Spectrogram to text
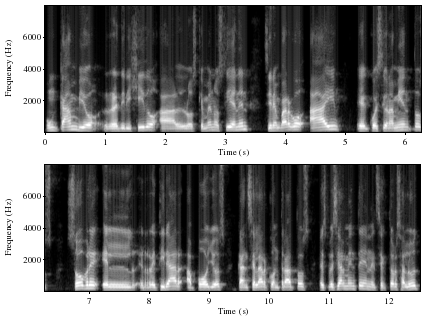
un cambio redirigido a los que menos tienen, sin embargo, hay eh, cuestionamientos sobre el retirar apoyos, cancelar contratos, especialmente en el sector salud,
